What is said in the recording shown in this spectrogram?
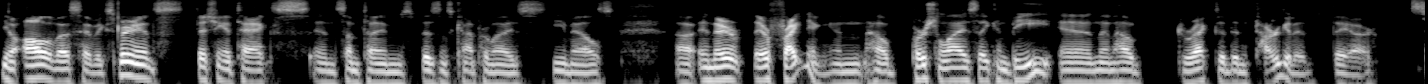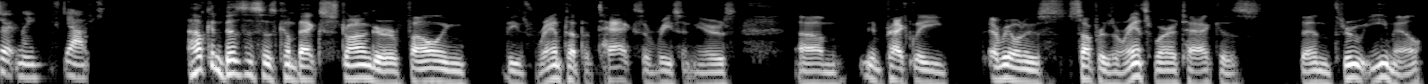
you know all of us have experienced phishing attacks and sometimes business compromise emails uh, and they're they're frightening and how personalized they can be, and then how directed and targeted they are. Certainly, yeah. How can businesses come back stronger following these ramped up attacks of recent years? Um, practically everyone who suffers a ransomware attack has been through email,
